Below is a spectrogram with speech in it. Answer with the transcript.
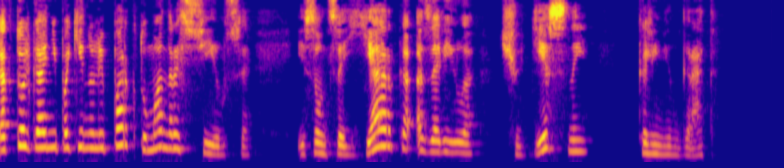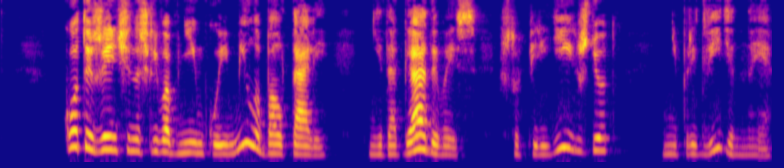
Как только они покинули парк, туман рассеялся, и солнце ярко озарило чудесный Калининград. Кот и женщина шли в обнимку и мило болтали, не догадываясь, что впереди их ждет непредвиденное.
